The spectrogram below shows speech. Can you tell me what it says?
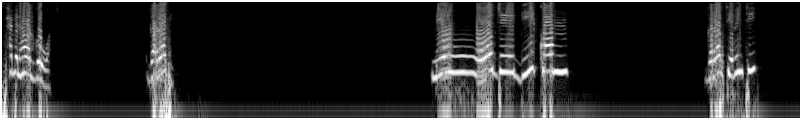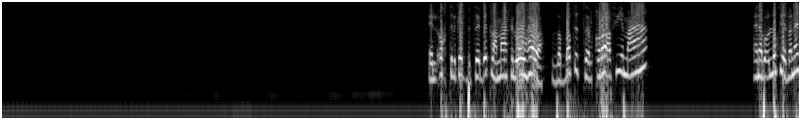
اسحبي الهواء لجوه. جربي. من وجدكم. جربتي يا بنتي؟ الأخت اللي كانت بيطلع معاها في الواو هوا ظبطت القراءة فيه معاها. أنا بقول لكم يا بنات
